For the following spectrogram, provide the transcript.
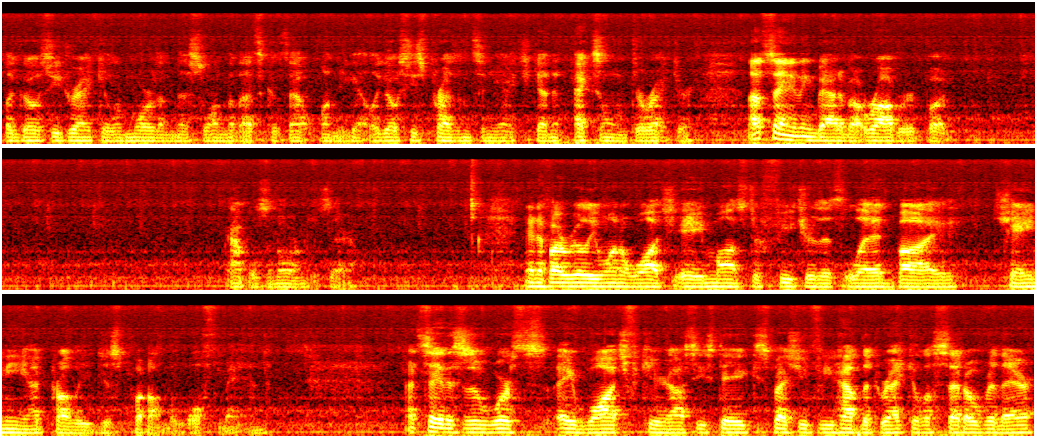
Lugosi Dracula more than this one, but that's because that one you got Lugosi's presence and you actually got an excellent director. Not saying anything bad about Robert, but apples and oranges there. And if I really want to watch a monster feature that's led by Chaney, I'd probably just put on the Wolfman. I'd say this is worth a watch for Curiosity's sake, especially if you have the Dracula set over there.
